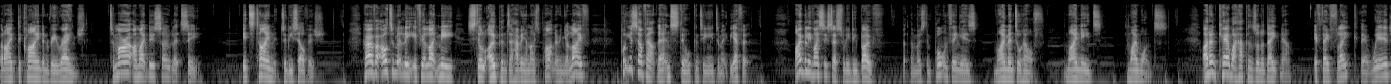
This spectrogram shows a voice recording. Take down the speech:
but I declined and rearranged. Tomorrow I might do so, let's see. It's time to be selfish. However, ultimately, if you're like me, still open to having a nice partner in your life, put yourself out there and still continue to make the effort. I believe I successfully do both, but the most important thing is my mental health, my needs, my wants. I don't care what happens on a date now. If they flake, they're weird,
